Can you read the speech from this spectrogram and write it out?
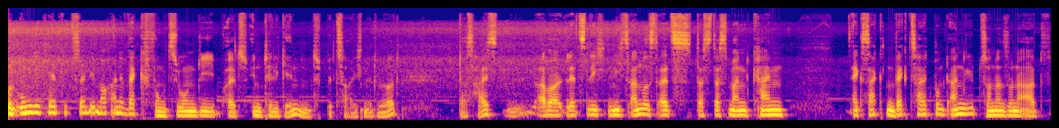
Und umgekehrt gibt es dann eben auch eine Weckfunktion, die als intelligent bezeichnet wird. Das heißt aber letztlich nichts anderes, als dass, dass man keinen exakten Weckzeitpunkt angibt, sondern so eine Art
